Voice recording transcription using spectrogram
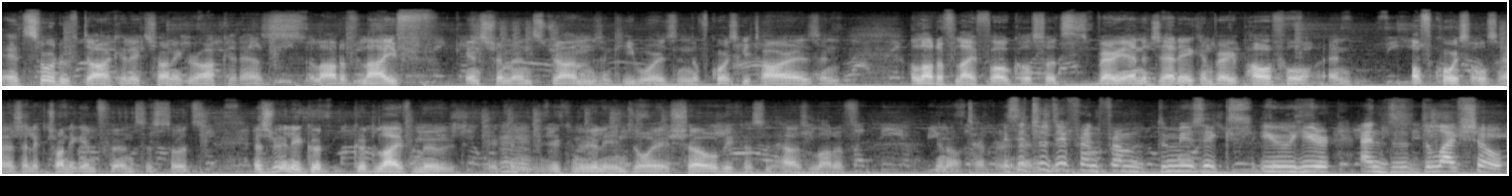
It's sort of dark electronic rock. It has a lot of live instruments, drums and keyboards, and of course guitars and a lot of live vocals. So it's very energetic and very powerful, and of course also has electronic influences. So it's it's really a good good live mood. You can you can really enjoy a show because it has a lot of you know temper. Is it too different from the music you hear and the, the live show?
